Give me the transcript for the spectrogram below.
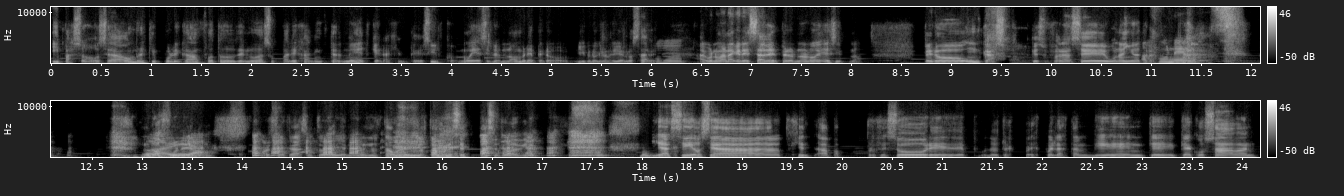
Y pasó, o sea, hombres que publicaban fotos desnudas a sus parejas en internet, que era gente de circo, no voy a decir el nombre, pero yo creo que la mayoría lo sabe. Algunos van a querer saber, pero no lo voy a decir, no pero un caso, que eso fue hace un año atrás. no funemos, por si acaso, todavía no, estamos, no, estamos, en ese espacio todavía. Y así, o sea, gente, profesores de, otras escuelas también que, que acosaban,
